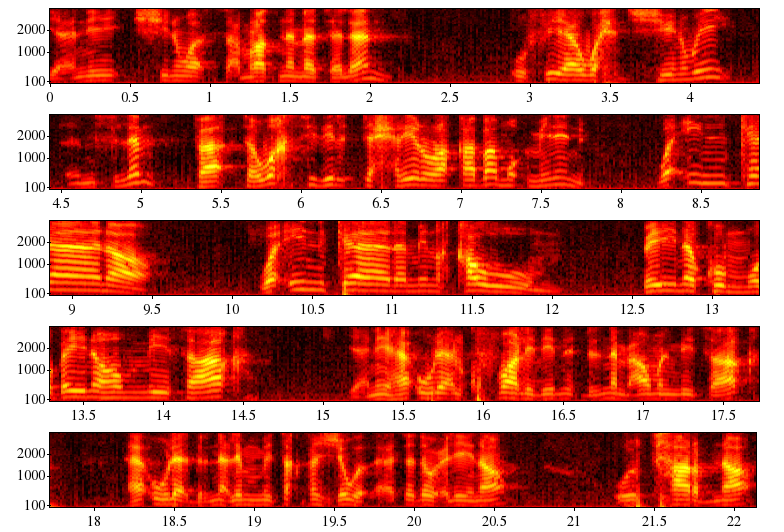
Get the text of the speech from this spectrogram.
يعني الشينوا استعمرتنا مثلا؟ وفيها واحد الشينوي مسلم. فتوخس يدير تحرير رقبه مؤمن. وإن كان وإن كان من قوم بينكم وبينهم ميثاق يعني هؤلاء الكفار اللي درنا معهم الميثاق هؤلاء درنا عليهم الميثاق فاش جاو اعتدوا علينا وتحاربنا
